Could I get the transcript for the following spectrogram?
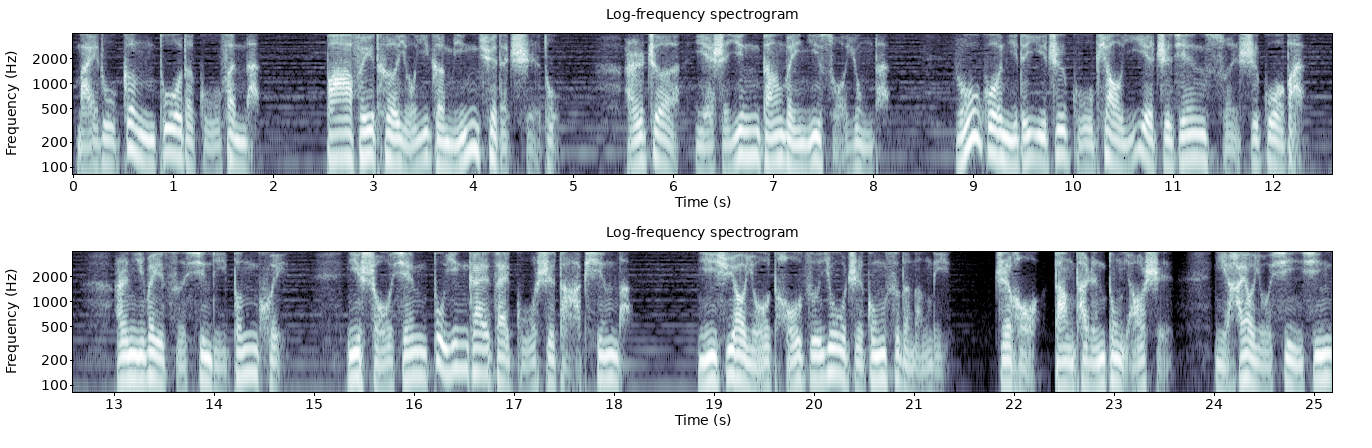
买入更多的股份呢？巴菲特有一个明确的尺度，而这也是应当为你所用的。如果你的一只股票一夜之间损失过半，而你为此心里崩溃，你首先不应该在股市打拼了。你需要有投资优质公司的能力。之后，当他人动摇时，你还要有信心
